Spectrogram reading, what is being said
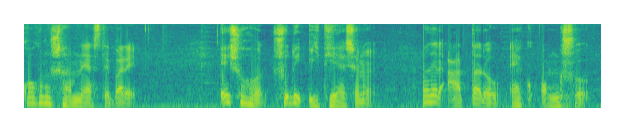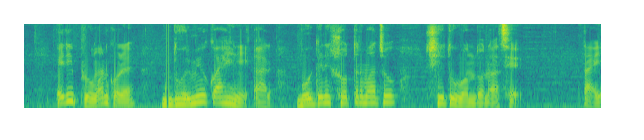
কখনো সামনে আসতে পারে। এই শহর শুধু ইতিহাসে নয় আমাদের আত্মারও এক অংশ। এটি প্রমাণ করে ধর্মীয় কাহিনী আর বৈজ্ঞানিক সত্যের মাঝেও সেতুবন্ধন আছে। তাই,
